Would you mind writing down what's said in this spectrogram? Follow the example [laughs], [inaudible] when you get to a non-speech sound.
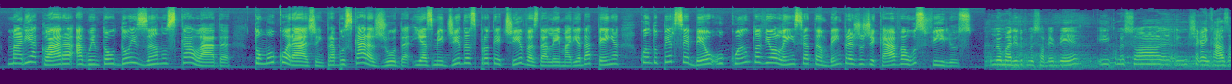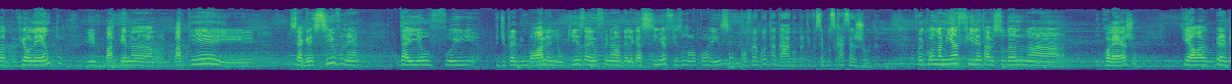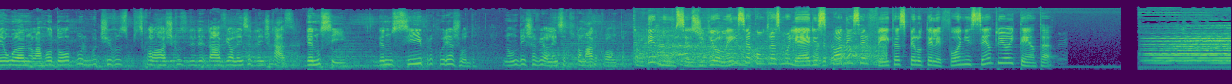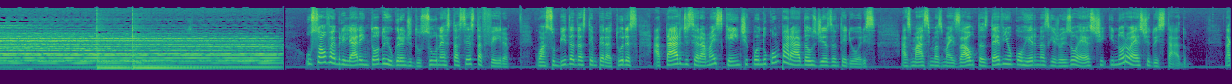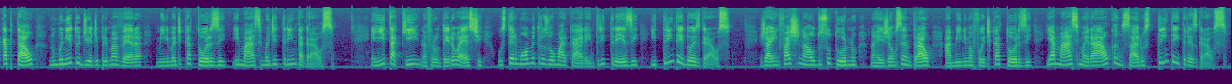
Maria Clara aguentou dois anos calada. Tomou coragem para buscar ajuda e as medidas protetivas da Lei Maria da Penha quando percebeu o quanto a violência também prejudicava os filhos. O meu marido começou a beber e começou a chegar em casa violento e bater, na, bater e ser agressivo, né? Daí eu fui pedi para ele ir embora, ele não quis, daí eu fui na delegacia, fiz uma ocorrência. Qual foi a gota d'água para que você buscasse ajuda? Foi quando a minha filha estava estudando na, no colégio, que ela perdeu o ano, ela rodou por motivos psicológicos de, de, da violência dentro de casa. Denuncie, denuncie e procure ajuda. Não deixe a violência tomar conta. Denúncias de violência contra as mulheres podem ser feitas pelo telefone 180. Sol vai brilhar em todo o Rio Grande do Sul nesta sexta-feira. Com a subida das temperaturas, a tarde será mais quente quando comparada aos dias anteriores. As máximas mais altas devem ocorrer nas regiões oeste e noroeste do estado. Na capital, num bonito dia de primavera, mínima de 14 e máxima de 30 graus. Em Itaqui, na fronteira oeste, os termômetros vão marcar entre 13 e 32 graus. Já em Faxinal do Soturno, na região central, a mínima foi de 14 e a máxima irá alcançar os 33 graus.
